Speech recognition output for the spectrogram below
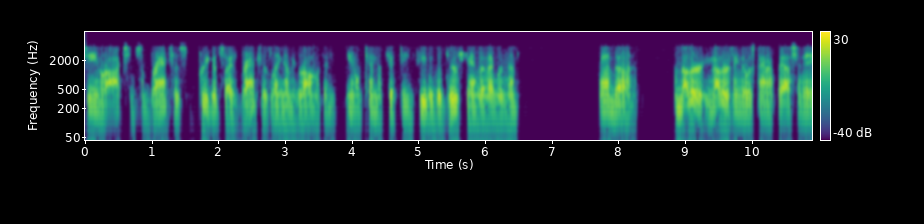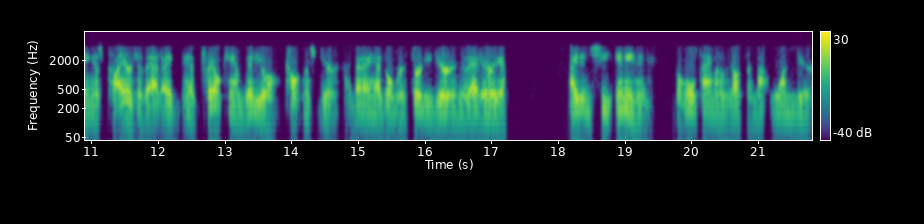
seen rocks and some branches, pretty good sized branches, laying on the ground within, you know, ten to fifteen feet of the deer stand that I was in. And uh, another another thing that was kind of fascinating is prior to that, I had trail cam video countless deer. I bet I had over thirty deer into that area. I didn't see anything the whole time I was out there, not one deer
